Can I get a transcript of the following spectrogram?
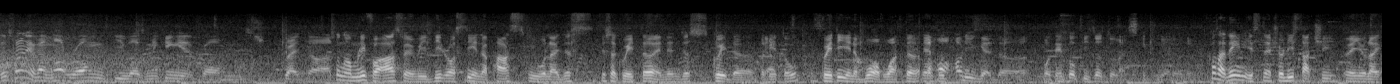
This one, if I'm not wrong, he was making it from Uh, So normally for us when we did rosti in the past, we would like just use a grater and then just grate the potato, grate it in a bowl of water. Then how, how do you get the potato pieces to like stick together? because I think it's naturally starchy. When you like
